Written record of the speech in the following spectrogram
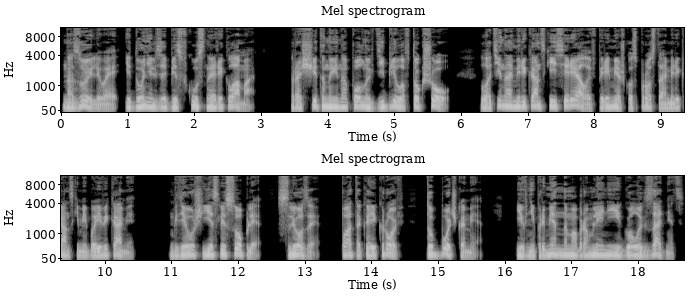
Назойливая и до нельзя безвкусная реклама рассчитанные на полных дебилов ток-шоу, латиноамериканские сериалы вперемешку с просто американскими боевиками, где уж если сопли, слезы, патока и кровь, то бочками, и в непременном обрамлении голых задниц.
